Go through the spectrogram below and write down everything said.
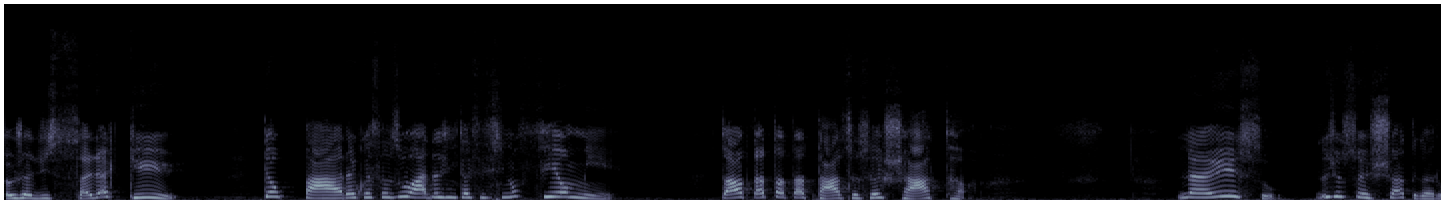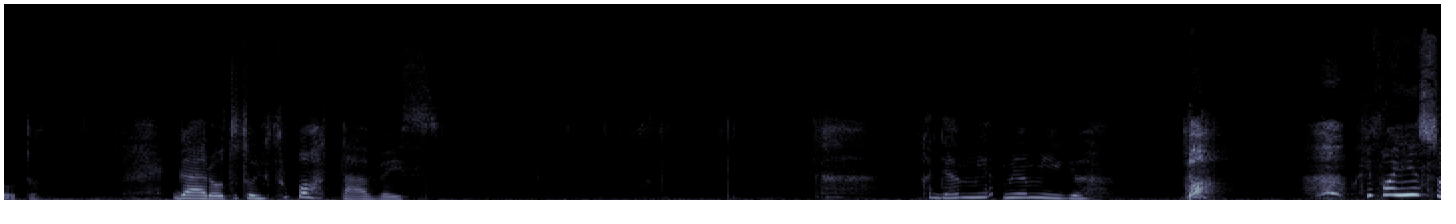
Eu já disse, sai daqui. Então para com essa zoada. A gente tá assistindo filme. Tá, tá, tá, tá, tá. Você é chata. Não é isso? Deixa de ser chata, garota. Garotos são insuportáveis. Cadê a minha, minha amiga? Que foi isso?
